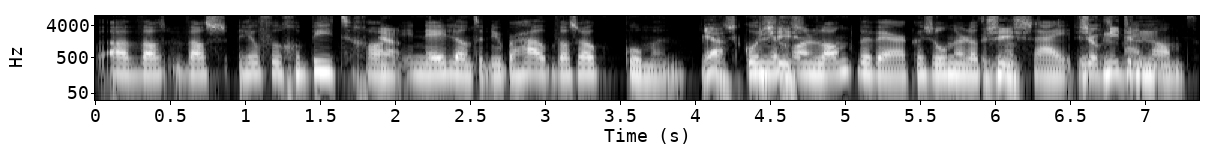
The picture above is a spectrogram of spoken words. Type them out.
eh, was, was heel veel gebied gewoon Ja. in Nederland en überhaupt was ook common. Ja, dus kon je gewoon land bewerken zonder dat Precies. iemand zei, is dit ook niet een land.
